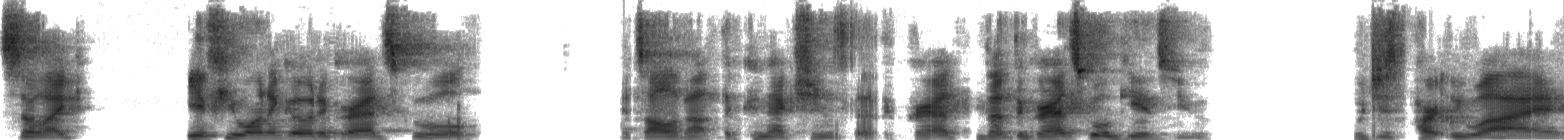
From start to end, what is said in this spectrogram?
So like, if you want to go to grad school, it's all about the connections that the grad that the grad school gives you, which is partly why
